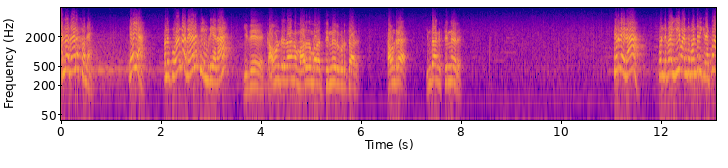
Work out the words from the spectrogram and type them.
என்ன வேலை சொன்னேன் ஏயா உனக்கு ஒழுங்கா வேலை செய்ய முடியாதா? இது கவுண்டர் தாங்க மருது மரம் திண்ணூறு கொடுத்தாரு. கவுண்டர இந்தாங்க திண்ணூறு திருநேரா கொண்டு போய் வந்து வந்திருக்கிறப்பா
